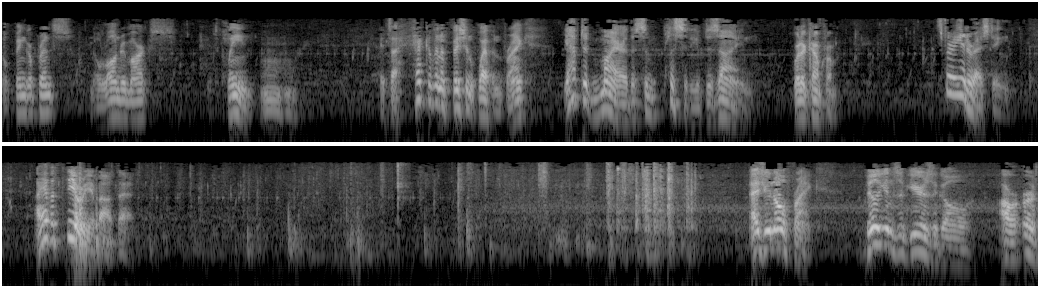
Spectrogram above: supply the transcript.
No fingerprints, no laundry marks. It's clean. It's a heck of an efficient weapon, Frank. You have to admire the simplicity of design. Where'd it come from? It's very interesting. I have a theory about that. As you know, Frank, billions of years ago, our Earth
